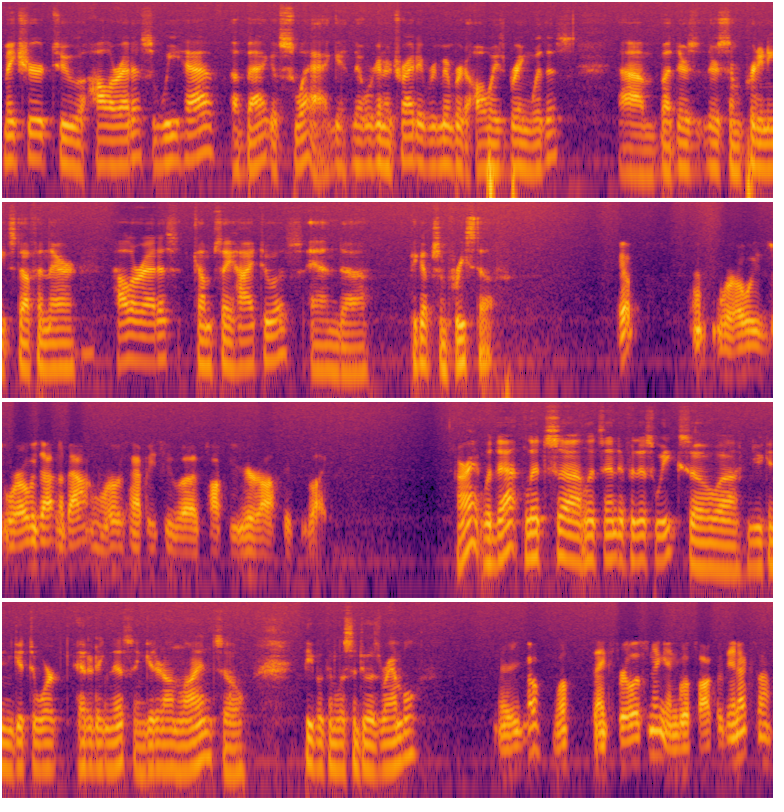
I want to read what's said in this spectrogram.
make sure to holler at us. We have a bag of swag that we're going to try to remember to always bring with us. Um, but there's there's some pretty neat stuff in there. Holler at us, come say hi to us, and uh, pick up some free stuff. Yep, we're always we're always out and about, and we're always happy to uh, talk your ear off if you like. All right, with that, let's uh, let's end it for this week, so uh, you can get to work editing this and get it online, so people can listen to us ramble. There you go. Well, thanks for listening, and we'll talk with you next time.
